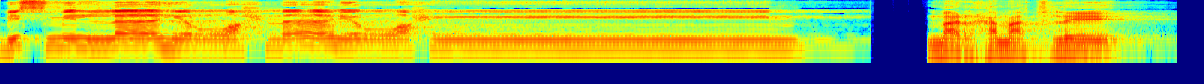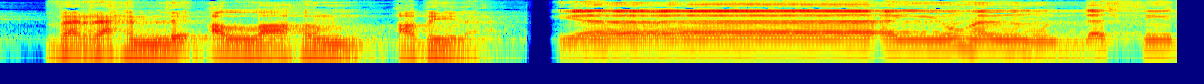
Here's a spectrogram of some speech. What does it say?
Bismillahirrahmanirrahim. Mərhəmətli və rəhimli Allahın adı ilə. Ya eyyuhel muddəthir.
